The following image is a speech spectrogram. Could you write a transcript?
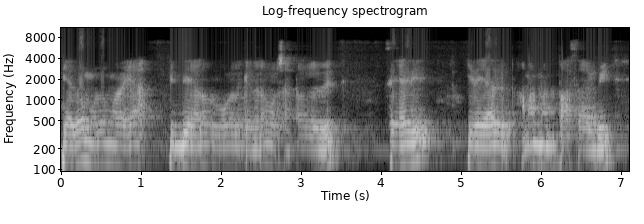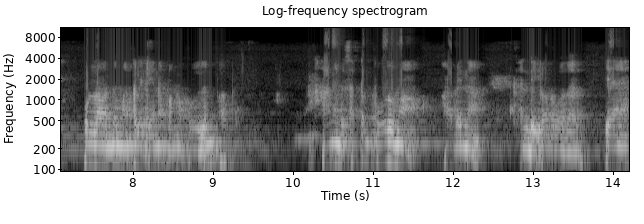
ஏதோ முதல் முறையா இந்தியாவில் ஒரு ஊழலுக்கு எதிராக ஒரு சட்டம் வருது. சரி இதையாவது அமெண்ட்மெண்ட் பாஸ் ஆகுது உள்ள வந்து மக்களுக்கு என்ன பண்ண போகுதுன்னு பார்ப்போம். ஆனால் இந்த சட்டம் போதுமா அப்படின்னா கண்டிப்பாக போதாது. ஏன்?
